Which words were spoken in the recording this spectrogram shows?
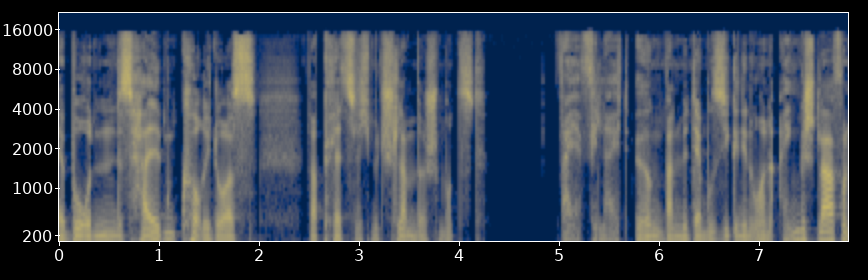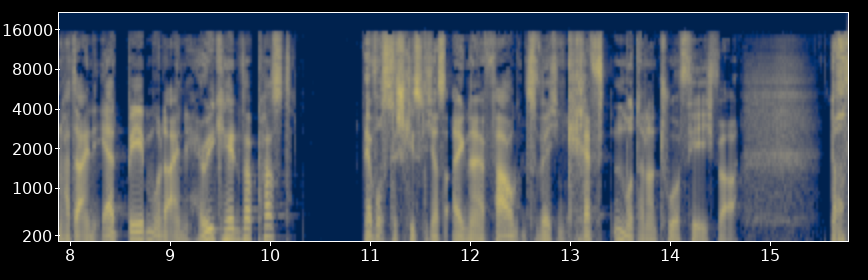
Der Boden des halben Korridors war plötzlich mit Schlamm beschmutzt. War er vielleicht irgendwann mit der Musik in den Ohren eingeschlafen und hatte ein Erdbeben oder einen Hurricane verpasst? Er wusste schließlich aus eigener Erfahrung, zu welchen Kräften Mutter Natur fähig war. Doch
